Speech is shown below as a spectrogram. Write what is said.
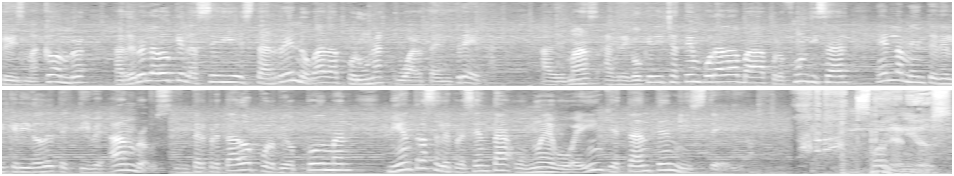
Chris McComber, ha revelado que la serie está renovada por una cuarta entrega. Además, agregó que dicha temporada va a profundizar en la mente del querido detective Ambrose, interpretado por Bill Pullman, mientras se le presenta un nuevo e inquietante misterio. Spoiler News.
